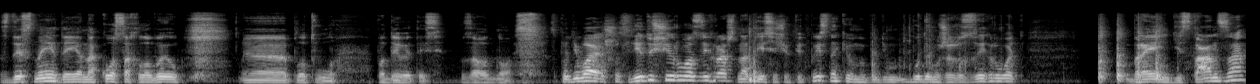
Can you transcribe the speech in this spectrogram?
з Десни, де я на косах ловив е, плотву. Подивитись заодно. Сподіваюся, що слідущий розіграш на тисячу підписників ми будемо, будемо вже розігрувати Brain Distanza.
